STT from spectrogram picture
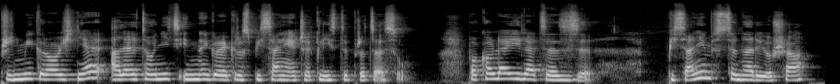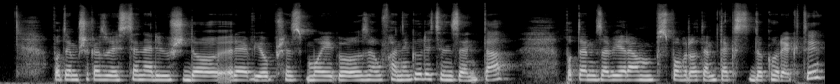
Brzmi groźnie, ale to nic innego jak rozpisanie checklisty procesu. Po kolei lecę z pisaniem scenariusza, potem przekazuję scenariusz do review przez mojego zaufanego recenzenta, potem zabieram z powrotem tekst do korekty,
